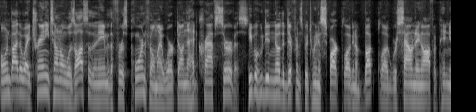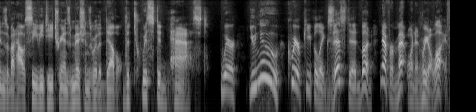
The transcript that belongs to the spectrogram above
Oh, and by the way, Tranny Tunnel was also the name of the first porn film I worked on that had craft service. People who didn't know the difference between a spark plug and a buck plug were sounding off opinions about how CVT transmissions were the devil. The Twisted Past, where you knew queer people existed, but never met one in real life.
